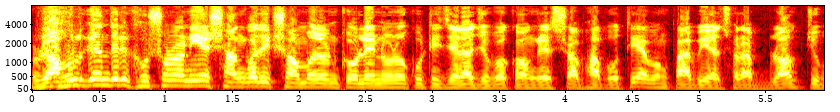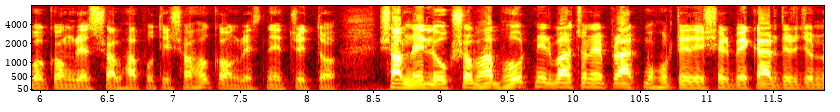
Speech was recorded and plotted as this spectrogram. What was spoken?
রাহুল গান্ধীর ঘোষণা নিয়ে সাংবাদিক সম্মেলন করলেন ঊনকোটি জেলা যুব কংগ্রেস সভাপতি এবং পাবিয়াছড়া ব্লক যুব কংগ্রেস সভাপতি সহ কংগ্রেস নেতৃত্ব। সামনে লোকসভা ভোট নির্বাচনের প্রাক মুহূর্তে দেশের বেকারদের জন্য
